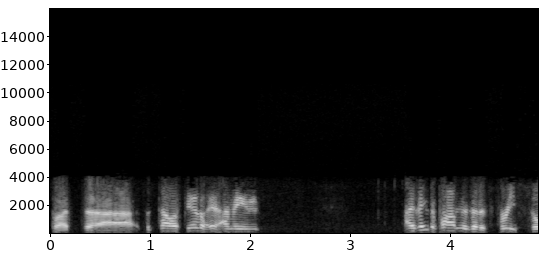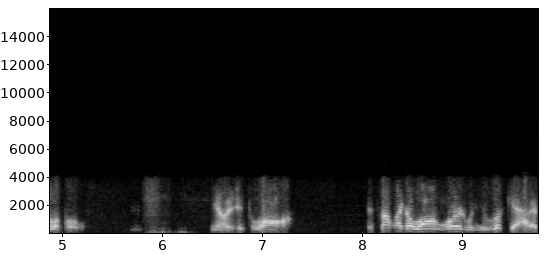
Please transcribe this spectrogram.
But uh, the Pelicans, I mean, I think the problem is that it's three syllables. You know, it's long. It's not like a long word when you look at it,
